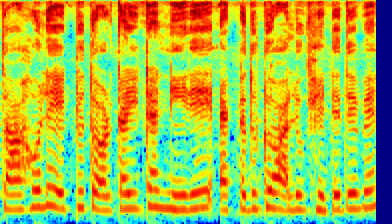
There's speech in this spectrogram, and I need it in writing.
তাহলে একটু তরকারিটা নেড়ে একটা দুটো আলু ঘেঁটে দেবেন।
